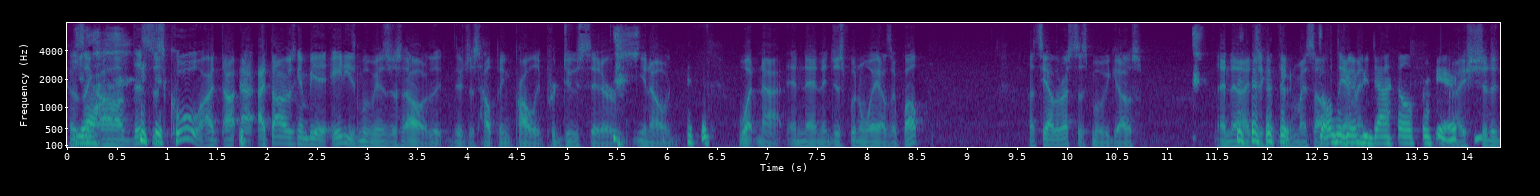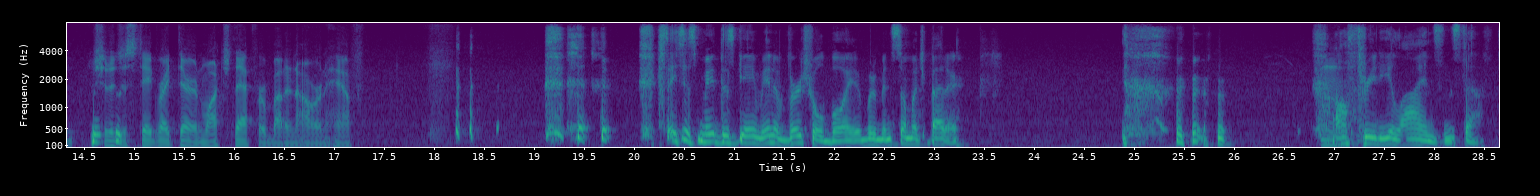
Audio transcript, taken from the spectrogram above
It was Yeah. like, oh, this is cool. I, I, I thought it was going to be an '80s movie. It was just, oh, they're just helping probably produce it or you know, whatnot. And then it just went away. I was like, well, let's see how the rest of this movie goes. And then I just kept thinking to myself, it's only going to be downhill from here. I should have should have just stayed right there and watched that for about an hour and a half. If they just made this game in a virtual boy, it would have been so much better. Hmm. All 3D lines and stuff.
